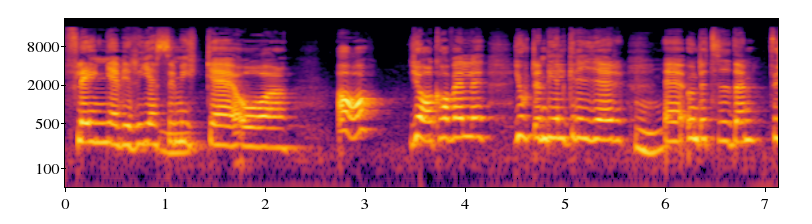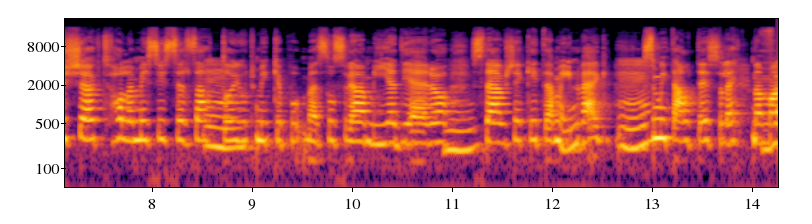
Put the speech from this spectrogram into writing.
flänger, vi reser mycket och ja, jag har väl gjort en del grejer eh, under tiden. Försökt hålla mig sysselsatt och gjort mycket på, med sociala medier och sådär. Försöka hitta min väg. Som inte alltid är så lätt när man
